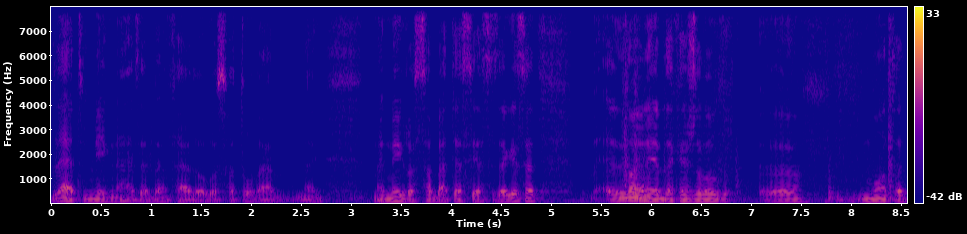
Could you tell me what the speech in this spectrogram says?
lehet, hogy még nehezebben feldolgozhatóvá, meg, meg még rosszabbá teszi ezt az egészet. Ez nagyon érdekes dolog, mondtad,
